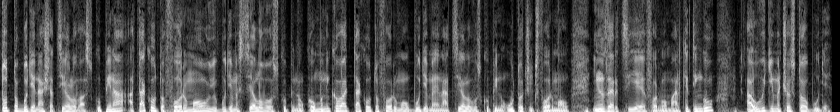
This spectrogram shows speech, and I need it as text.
toto bude naša cieľová skupina a takouto formou ju budeme s cieľovou skupinou komunikovať, takouto formou budeme na cieľovú skupinu útočiť formou inzercie, formou marketingu a uvidíme, čo z toho bude.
